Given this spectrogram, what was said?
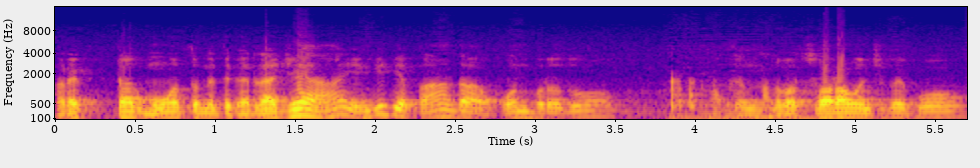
ಕರೆಕ್ಟಾಗಿ ಮೂವತ್ತೊಂದನೇ ರಾಜ್ಯ ಹೆಂಗಿದ್ಯಪ್ಪ ಅಂತ ಫೋನ್ ಬರೋದು. ಅದನ್ನ ನಲ್ವತ್ತು ಸಾವಿರ ಹಂಚಬೇಕು.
